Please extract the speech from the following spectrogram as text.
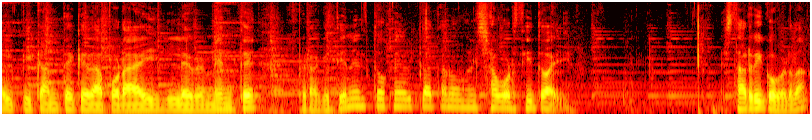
el picante queda por ahí levemente, pero aquí tiene el toque del plátano, el saborcito ahí. Está rico, ¿verdad?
